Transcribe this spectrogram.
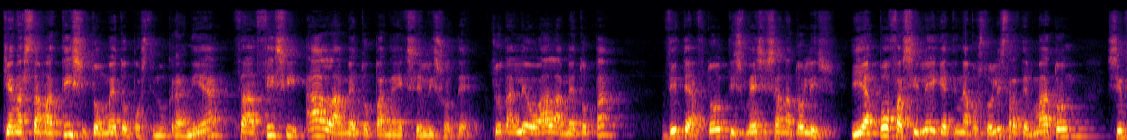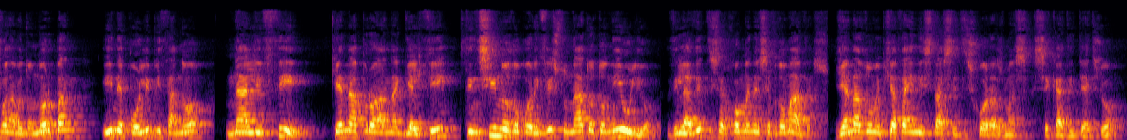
και να σταματήσει το μέτωπο στην Ουκρανία, θα αφήσει άλλα μέτωπα να εξελίσσονται. Και όταν λέω άλλα μέτωπα, Δείτε αυτό της Μέσης Ανατολής. Η απόφαση λέει για την αποστολή στρατευμάτων, σύμφωνα με τον Όρμπαν, είναι πολύ πιθανό να ληφθεί και να προαναγγελθεί στην Σύνοδο Κορυφής του ΝΑΤΟ τον Ιούλιο, δηλαδή τις ερχόμενες εβδομάδες. Για να δούμε ποια θα είναι η στάση της χώρας μας σε κάτι τέτοιο.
